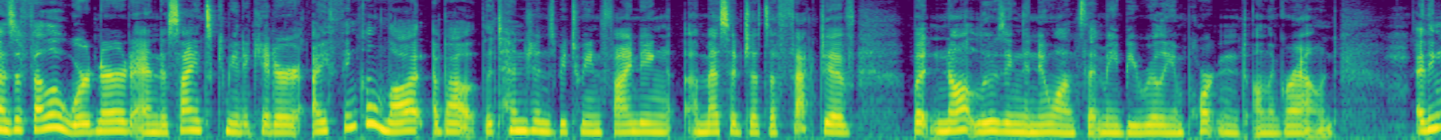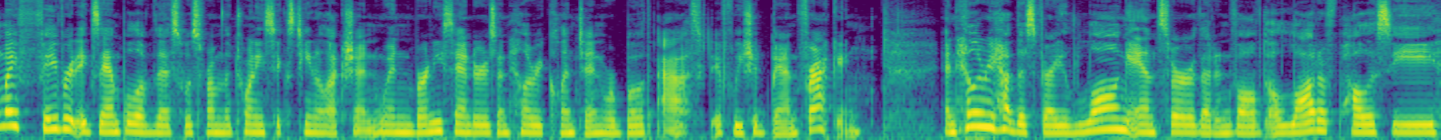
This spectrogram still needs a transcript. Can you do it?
As a fellow word nerd and a science communicator, I think a lot about the tensions between finding a message that's effective, but not losing the nuance that may be really important on the ground. I think my favorite example of this was from the 2016 election when Bernie Sanders and Hillary Clinton were both asked if we should ban fracking. And Hillary had this very long answer that involved a lot of policy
